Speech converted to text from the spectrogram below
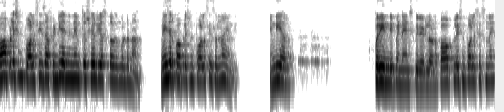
population policies of India నేను షేర్ చేసుకోవాలనుకుంటున్నాను. మేజర్ పాపులేషన్ పాలసీస్ ఉన్నాయండి. ఇండియాలో ప్రీ ఇండిపెండెన్స్ పీరియడ్లో ఉన్న పాపులేషన్ పాలసీస్ ఉన్నాయి.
